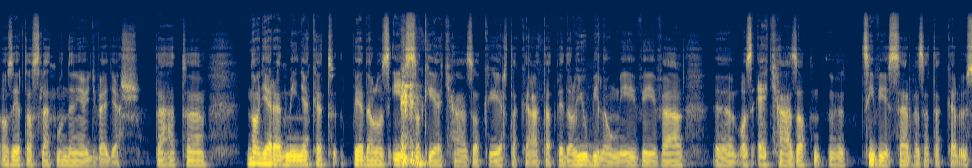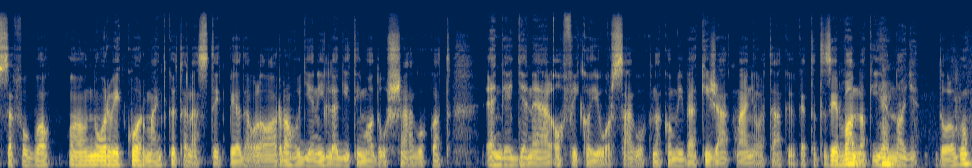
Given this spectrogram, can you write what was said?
azért azt lehet mondani, hogy vegyes. Tehát nagy eredményeket például az északi egyházak értek el, tehát például a jubileum évével az egyházak civil szervezetekkel összefogva a norvég kormányt kötelezték például arra, hogy ilyen illegitim adósságokat engedjen el afrikai országoknak, amivel kizsákmányolták őket. Tehát azért vannak ilyen hm. nagy dolgok,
